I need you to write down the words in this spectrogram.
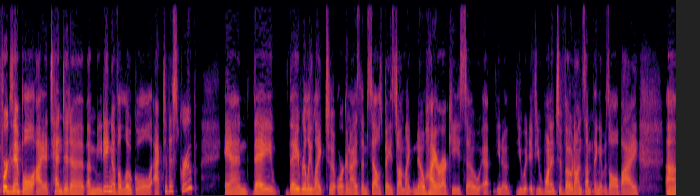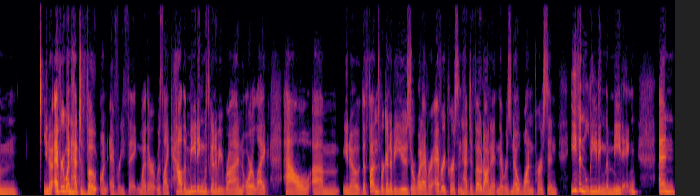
for example, I attended a, a meeting of a local activist group and they they really like to organize themselves based on like no hierarchy. So uh, you know you would if you wanted to vote on something it was all by um you know everyone had to vote on everything whether it was like how the meeting was going to be run or like how um, you know the funds were going to be used or whatever every person had to vote on it and there was no one person even leading the meeting and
